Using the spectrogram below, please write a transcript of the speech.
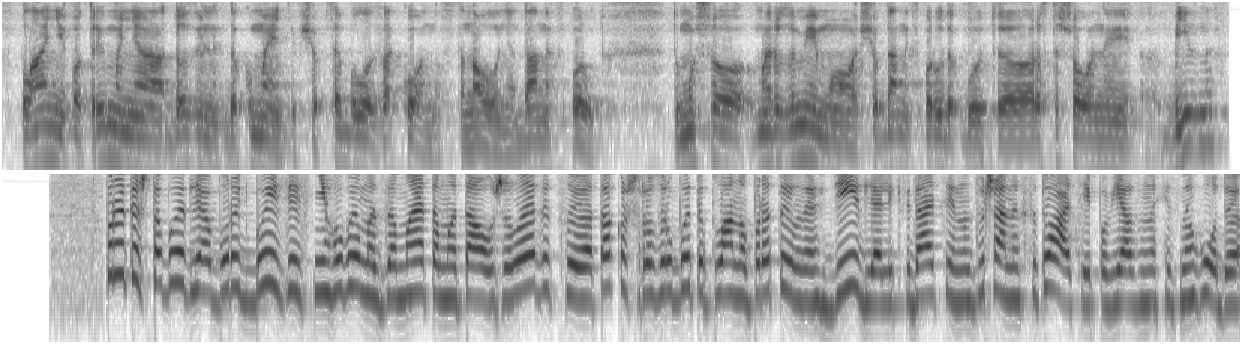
в плані отримання дозвільних документів, щоб це було законно встановлення даних споруд. Тому що ми розуміємо, що в даних спорудах буде розташований бізнес. Створити штаби для боротьби зі сніговими заметами та ожеледицею, а також розробити план оперативних дій для ліквідації надзвичайних ситуацій, пов'язаних із негодою.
